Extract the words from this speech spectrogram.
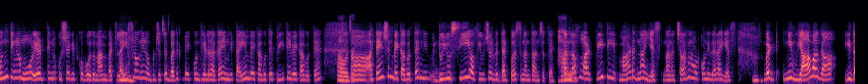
ಒಂದ್ ತಿಂಗಳು ಮೂರ್ ಎರಡ್ ತಿಂಗಳು ಖುಷಿಯಾಗಿ ಇಟ್ಕೋಬಹುದು ಮ್ಯಾಮ್. ಬಟ್ ಲೈಫ್ ಲಾಂಗ್ ನೀನ್ ಒಬ್ರ ಜೊತೆ ಬದುಕಬೇಕು ಅಂತ ಹೇಳಿದಾಗ ನಿಮ್ಗೆ ಟೈಮ್ ಬೇಕಾಗುತ್ತೆ ಪ್ರೀತಿ ಬೇಕಾಗುತ್ತೆ ಅಟೆನ್ಷನ್ ಬೇಕಾಗುತ್ತೆ. ನೀವು do you see your future with that person ಅಂತ ಅನ್ಸುತ್ತೆ. ನಾನ್ ಲವ್ ಮಾಡ್ ಪ್ರೀತಿ ಮಾಡದ್ನ ಎಸ್ ನಾನು ಚೆನ್ನಾಗಿ ನೋಡ್ಕೊಂಡಿದಾರ ಎಸ್ ಬಟ್ ನೀವ್ ಯಾವಾಗ ಇದ್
